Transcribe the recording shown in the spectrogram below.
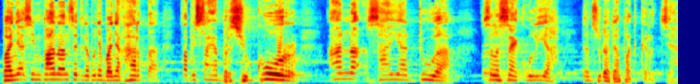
banyak simpanan, saya tidak punya banyak harta. Tapi saya bersyukur anak saya dua selesai kuliah dan sudah dapat kerja.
